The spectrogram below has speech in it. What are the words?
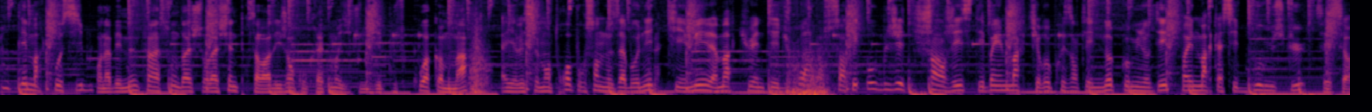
toutes les marques possibles. On avait même fait un sondage sur la chaîne pour savoir les gens concrètement ils utilisaient plus quoi comme marque. Et il y avait seulement 3% de nos abonnés qui aimaient la marque QNT. Du coup, on se sentait obligé de changer. C'était pas une marque qui représentait une autre communauté, pas une marque assez beau muscu. C'est ça.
